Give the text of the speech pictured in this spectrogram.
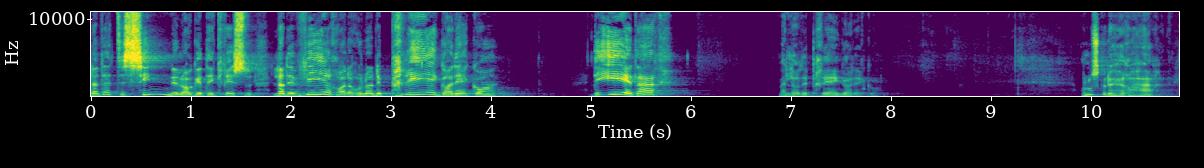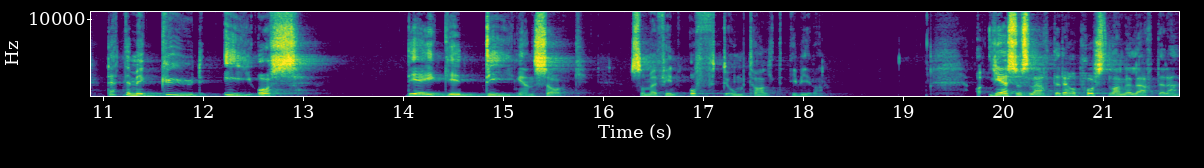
La dette sinnelaget til Kristus la det være der, og la det prege dere. Det er der, men la det prege dere. Og Nå skal du høre her. Dette med Gud i oss, det er ei gedigen sak som jeg finner ofte omtalt i Bibelen. Jesus lærte det, apostlene lærte det.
